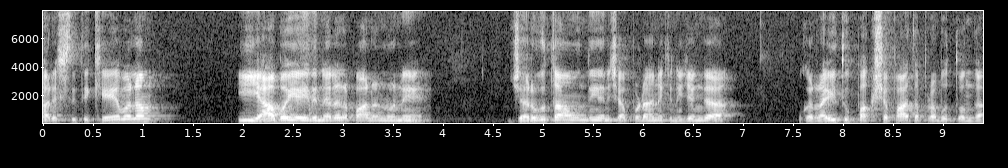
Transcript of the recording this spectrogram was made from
పరిస్థితి కేవలం ఈ యాభై ఐదు నెలల పాలనలోనే జరుగుతూ ఉంది అని చెప్పడానికి నిజంగా ఒక రైతు పక్షపాత ప్రభుత్వంగా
